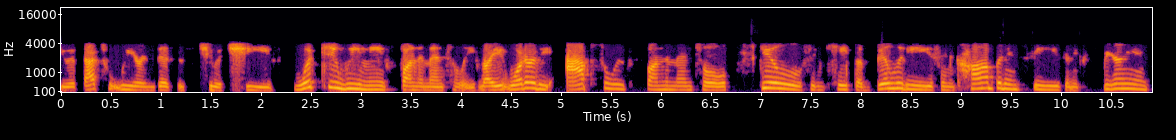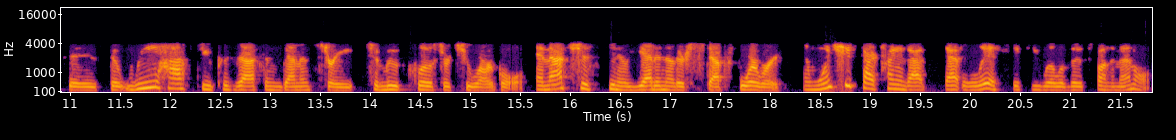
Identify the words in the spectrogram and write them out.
to, if that's what we are in business to achieve, what do we need fundamentally, right? What are the absolute fundamental skills and capabilities and competencies and experiences that we have to possess and demonstrate to move closer to our goal? And that's just, you know, yet another step forward. And once you've got kind of that, that list, if you will, of those fundamentals,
